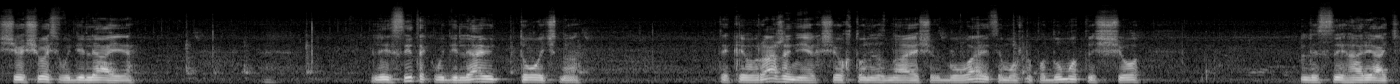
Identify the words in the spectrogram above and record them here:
що щось виділяє. Ліси так виділяють точно. Таке враження, якщо хто не знає, що відбувається, можна подумати, що ліси горять,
